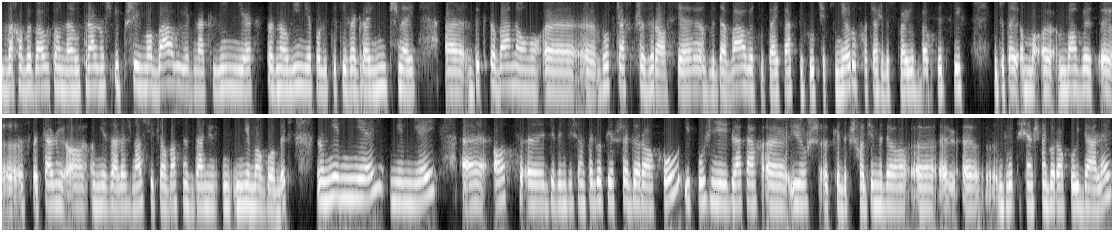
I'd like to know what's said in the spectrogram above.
zachowywały tą neutralność i przyjmowały jednak linię, pewną linię polityki zagranicznej e, dyktowaną e, wówczas przez Rosję. Wydawały tutaj tak tych uciekinierów, chociażby z krajów bałtyckich i tutaj mowy specjalnej o, niezależności czy o własnym zdaniu nie mogło być. No niemniej, niemniej od 91 roku i później w latach już, kiedy przechodzimy do 2000 roku i dalej,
